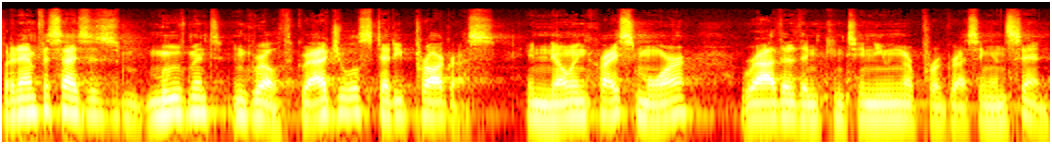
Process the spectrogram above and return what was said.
but it emphasizes movement and growth, gradual, steady progress in knowing Christ more rather than continuing or progressing in sin.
